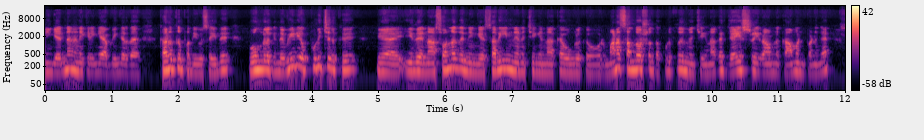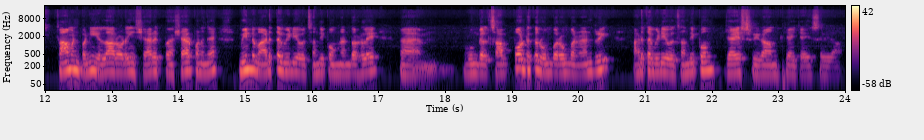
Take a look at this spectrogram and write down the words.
நீங்க என்ன நினைக்கிறீங்க அப்படிங்கிறத கருத்து பதிவு செய்து உங்களுக்கு இந்த வீடியோ பிடிச்சிருக்கு இது நான் சொன்னது நீங்க சரின்னு நினைச்சீங்கன்னாக்க உங்களுக்கு ஒரு மன சந்தோஷத்தை கொடுத்ததுன்னு நினைச்சீங்கன்னாக்க ஜெய் ஸ்ரீராம்னு காமெண்ட் பண்ணுங்க. காமெண்ட் பண்ணி எல்லாரோடையும் ஷேர் ஷேர் பண்ணுங்க. மீண்டும் அடுத்த வீடியோவில் சந்திப்போம் நண்பர்களே. உங்கள் சப்போர்ட்டுக்கு ரொம்ப ரொம்ப நன்றி. அடுத்த வீடியோவில் சந்திப்போம். ஜெய் ஸ்ரீராம். ஜெய் ஜெய் ஸ்ரீராம்.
